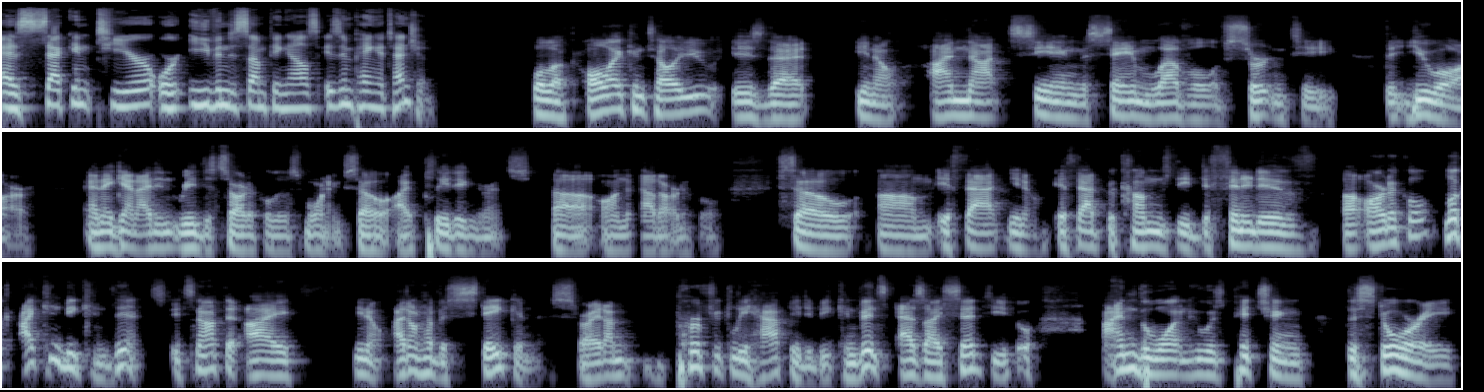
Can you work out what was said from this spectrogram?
as second tier or even to something else isn't paying attention. Well, look, all I can tell you is that you know I'm not seeing the same level of certainty that you are and again, I didn't read this article this morning, so I plead ignorance uh, on that article. So um, if that you know if that becomes the definitive uh, article, look, I can be convinced. It's not that I you know I don't have a stake in this, right? I'm perfectly happy to be convinced. As I said to you, I'm the one who was pitching the story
